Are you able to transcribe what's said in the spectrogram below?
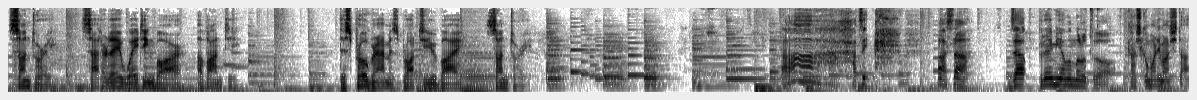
Suntory Saturday Waiting Bar Avanti. This program is brought to you by Suntory. ああ暑いあスターザ・プレミアムモルツをかしこまりました。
